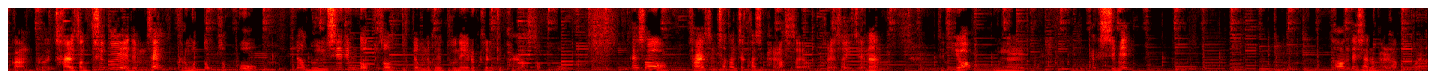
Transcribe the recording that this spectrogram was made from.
약간 그 자외선 특유의 냄새 그런 것도 없었고 그냥 눈시림도 없었기 때문에 그냥 눈에 이렇게 이렇게 발랐었고 해서 자외선 차단제까지 발랐어요. 그래서 이제는 드디어 오늘 핵심인 파운데이션을 발라볼 거예요.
